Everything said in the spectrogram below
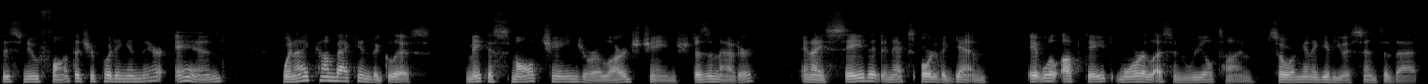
this new font that you're putting in there and when I come back into Glyphs, make a small change or a large change, doesn't matter, and I save it and export it again, it will update more or less in real time. So I'm going to give you a sense of that.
